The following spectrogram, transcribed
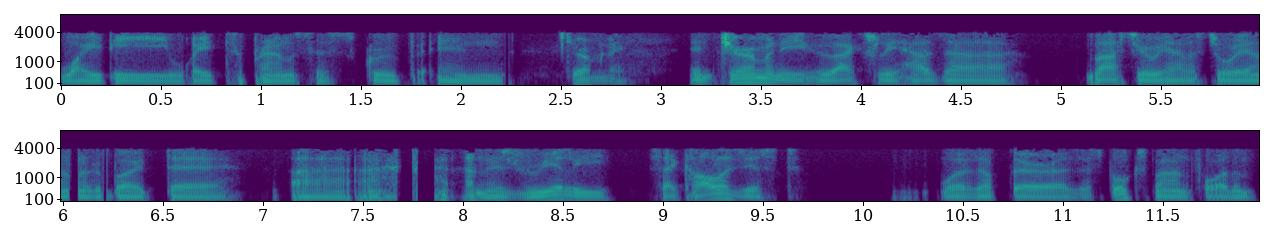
whitey white supremacist group in Germany. in Germany who actually has a last year we had a story on it about uh, uh, an Israeli psychologist was up there as a spokesman for them.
